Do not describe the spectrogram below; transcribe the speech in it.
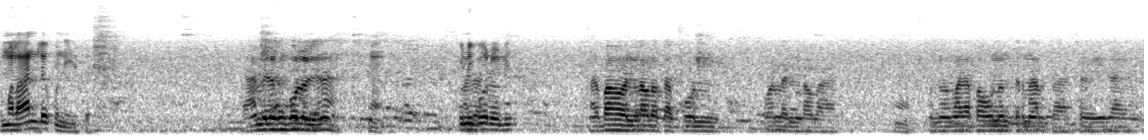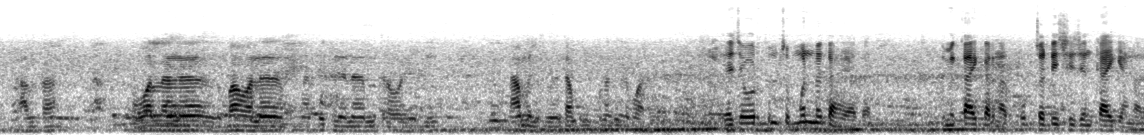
तुम्हाला आणलं कुणी इथं? आम्ही लोक बोलवले ना. हां. कुणी बोलवली? माझ्या भावाने लावला होता फोन वडिलांनी लावला. हां. पण माझा भाऊ नंतर आलता सगळी जाय आलता वडिलानं भावानं पुतण्यानं मित्रावाने ती आम्हाला टाकून पुन्हा तिकडे पाठवलं. याच्यावर तुमचं म्हणणं काय आहे आता? तुम्ही काय करणार? पुढचं डिसिजन काय घेणार?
